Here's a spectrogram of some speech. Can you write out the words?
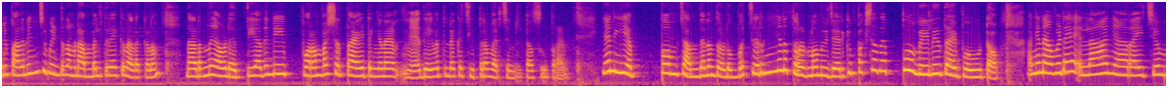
ഒരു പതിനഞ്ച് മിനിറ്റ് നമ്മുടെ അമ്പലത്തിലേക്ക് നടക്കണം. നടന്ന് അവിടെ എത്തി. അതിന്റെ ഈ പുറം വശത്തായിട്ട് ഇങ്ങനെ ദൈവത്തിന്റെ ഒക്കെ ചിത്രം വരച്ചിട്ടുണ്ട് കേട്ടോ. സൂപ്പറാണ്. ഞാൻ ഈ എപ്പം ചന്ദനം തൊടുമ്പോൾ ചെറുങ്ങനെ തൊടണമെന്ന് വിചാരിക്കും. പക്ഷെ അതെപ്പോൾ വലുതായി പോകും കേട്ടോ. അങ്ങനെ അവിടെ എല്ലാ ഞായറാഴ്ചയും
